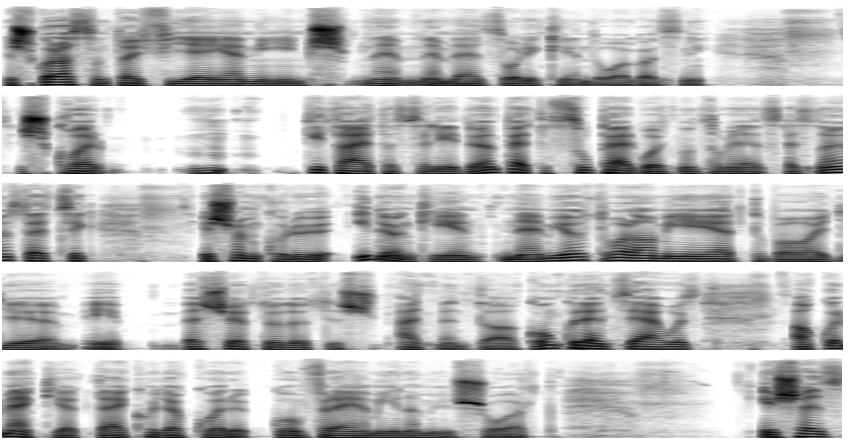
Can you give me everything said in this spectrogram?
és akkor azt mondta, hogy figyelj, ilyen nincs, nem, nem lehet Zoliként dolgozni. És akkor kitalált ezt a lédőmpet, ez szuper volt, mondtam, hogy ez, ez nagyon tetszik, és amikor ő időnként nem jött valamiért, vagy épp besértődött, és átment a konkurenciához, akkor megkértek, hogy akkor konferáljem én a műsort. És ez,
